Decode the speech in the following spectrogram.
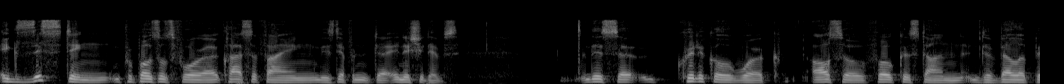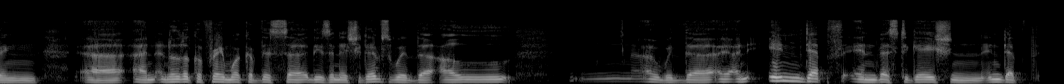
existing proposals for uh, classifying these different uh, initiatives. This uh, critical work also focused on developing uh, an analytical framework of this, these initiatives with a uh, with uh, an in-depth investigation, in-depth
